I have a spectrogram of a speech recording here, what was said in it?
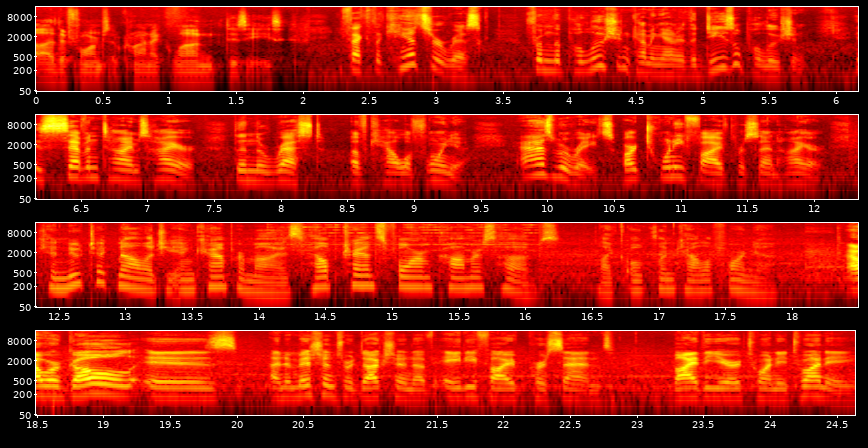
other forms of chronic lung disease. In fact, the cancer risk from the pollution coming out of the diesel pollution is seven times higher than the rest of California. Asthma rates are 25% higher. Can new technology and compromise help transform commerce hubs like Oakland, California? Our goal is an emissions reduction of 85% by the year 2020.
